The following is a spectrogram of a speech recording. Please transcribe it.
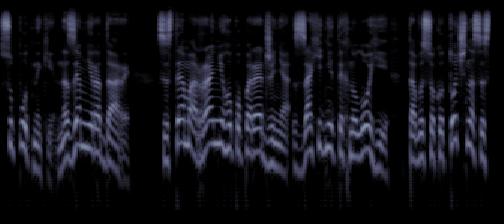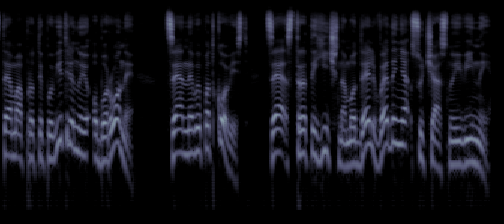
супутники, наземні радари, система раннього попередження, західні технології та високоточна система протиповітряної оборони – це не випадковість, це стратегічна модель ведення сучасної війни.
